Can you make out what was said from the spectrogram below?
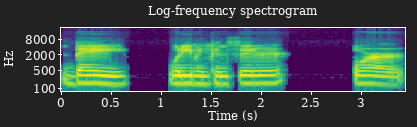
they would even consider or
